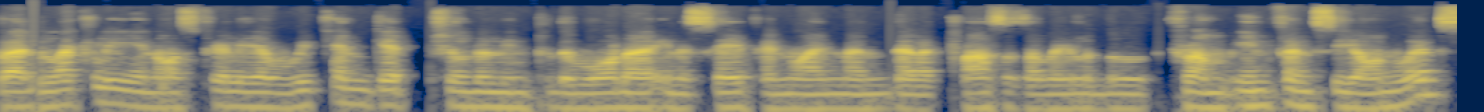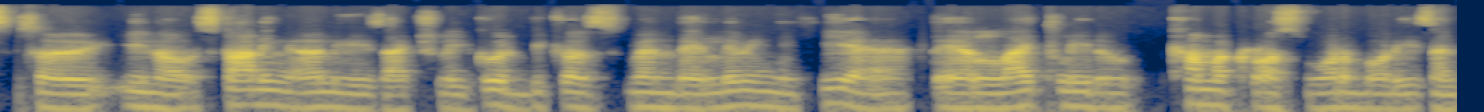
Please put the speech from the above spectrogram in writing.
But luckily in Australia, we can get children into the water in a safe environment. There are classes available from infancy onwards. So, you know, starting early is actually good because when they're living here, they are likely to come across water bodies and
